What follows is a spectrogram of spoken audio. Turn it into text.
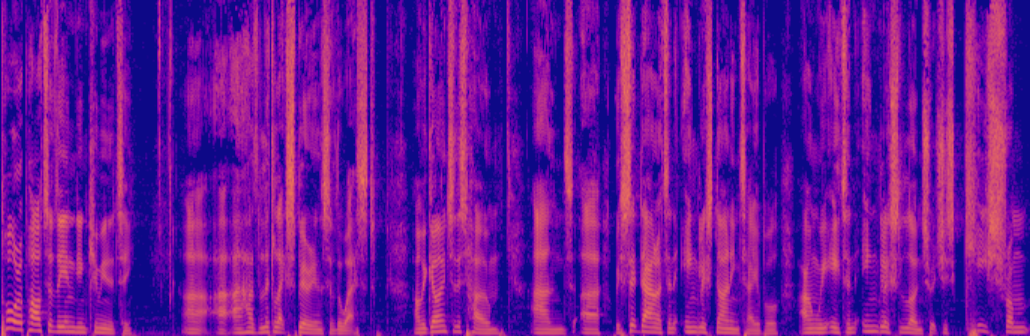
poorer part of the Indian community. Uh, I, I has little experience of the West, and we go into this home and uh, we sit down at an English dining table and we eat an English lunch, which is quiche from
